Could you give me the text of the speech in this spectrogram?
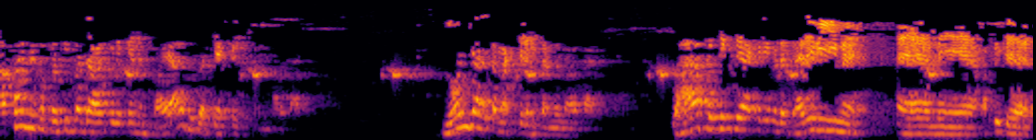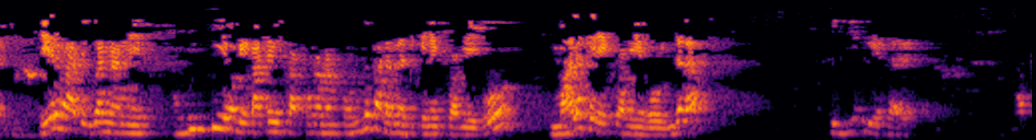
අපන්නක ප්‍රතිපදා කියලා කියන්නේ බය අදුගතයක් කියනවා. යෝන්ජල්කමක් කියලා හිතනවා. වහා ප්‍රතික්‍රියා කිරීමට බැරිවීම මේ අපිට තේරවාදී උගන්වන්නේ අදිත්‍ය වගේ කටයුත්තක් වුණා නම් පොන්ද බඩ නැති කෙනෙක් වගේ හෝ මල කෙනෙක් වගේ හෝ ඉඳලා සිද්ධිය කියනවා. අත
